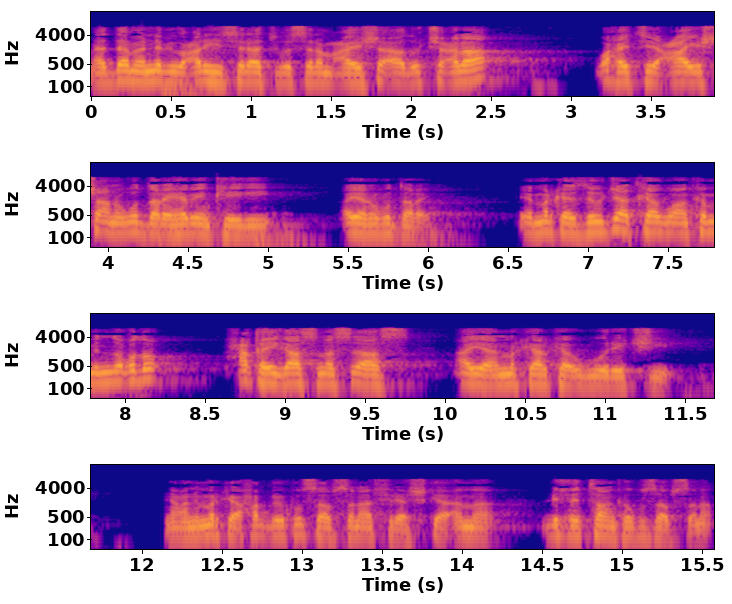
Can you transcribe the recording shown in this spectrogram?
Maadaama nebigu calayhi salaatu wasalaam caaisha aad u jeclaa waxay tihi caaishaan ugu daray habeenkaygii. Ayaan ugu daray. Ee markaa zawjaadkaagu aan ka mid noqdo xaqaygaasna sidaas ayaan marka halkaa ugu wareejiyey. Yani marka xaqii ku saabsanaa firaashka ama dhixitaanka ku saabsanaa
